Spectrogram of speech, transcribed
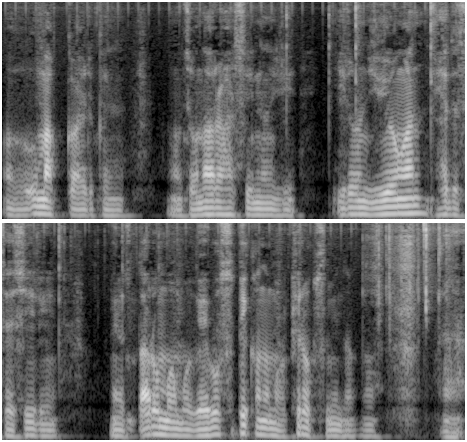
어, 음악과 이렇게 어, 전화를 할 수 있는 이, 이런 유용한 헤드셋이 이렇게, 예, 따로 뭐, 뭐 외부 스피커는 뭐 필요 없습니다. 어. 아.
